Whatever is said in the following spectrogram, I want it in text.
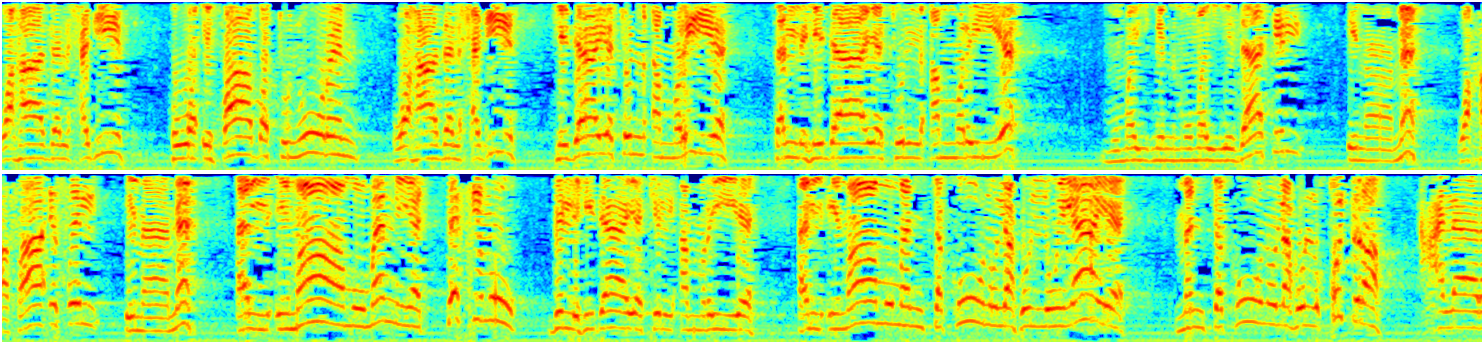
وهذا الحديث هو إفاضة نور وهذا الحديث هداية أمرية. فالهداية الأمرية من مميزات الإمامة وخصائص الإمامة. الإمام من يتسم بالهداية الأمرية؟ الإمام من تكون له الولاية من تكون له القدرة على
